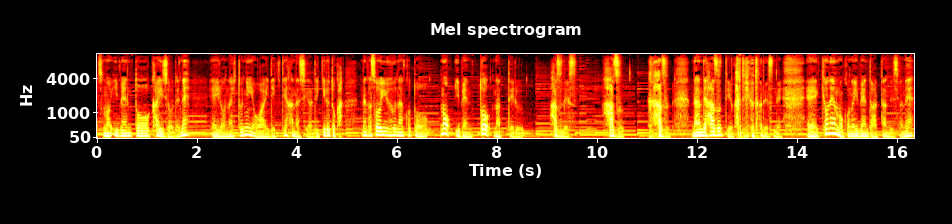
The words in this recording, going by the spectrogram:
そのイベント会場でね、いろんな人にお会いできて話ができるとかなんかそういうふうなことのイベントになってるはずです。はず。はず。なんではずっていうかというとですね、えー、去年もこのイベントあったんですよね。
